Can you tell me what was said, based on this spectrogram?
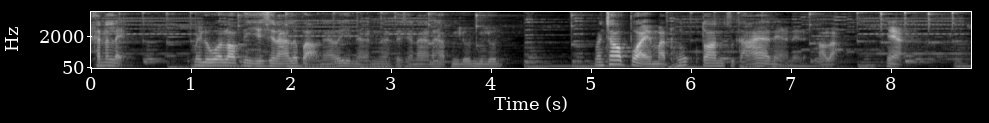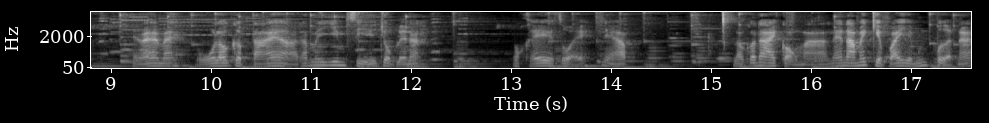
แค่นั้นแหละ ไม่รู้ว่ารอบนี้จะชนะหรือเปล่านะก็ยินนะน่าจะชนะนะครับ มีลุ้นมีลุ้น มันชอบปล่อยหมัดฮุกตอนสุดท้ายอะเนี่ยเนี่ยเอาละเนี่ยเห็นไหมเห็นไหมโอ้เราเกือบตายอะ ถ้าไม่ยิ้มสีนี่จบเลยนะ โอเคสวยเนี่ยครับ เราก็ได้กล่องมา แนะนำให้เก็บไว้อย่าเพิ่งเปิดนะ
